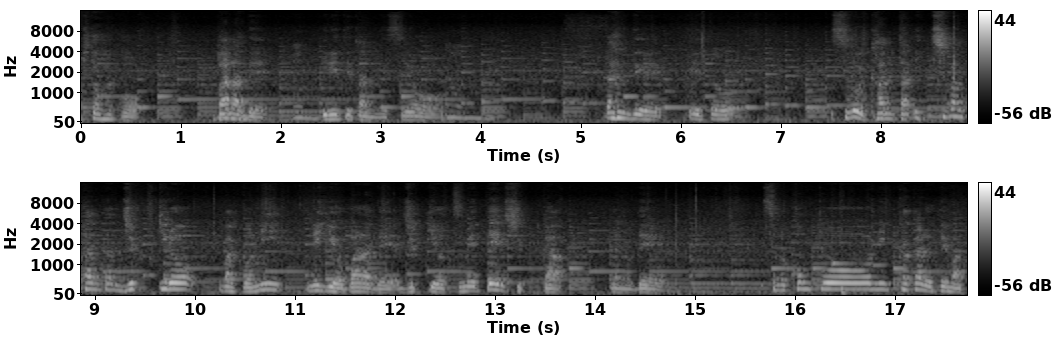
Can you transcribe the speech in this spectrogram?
1箱バラでうん。入れてたんですよ、うん。うんなんでえっ、とすごい簡単一番簡単1 0キロ箱にネギをバラで1 0キロ詰めて出荷なのでその梱包にかかる手間って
